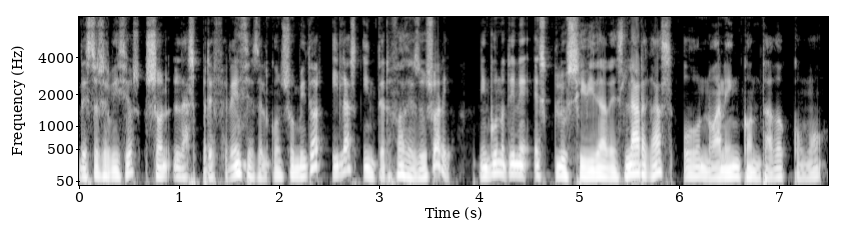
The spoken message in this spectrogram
de estos servicios son las preferencias del consumidor y las interfaces de usuario. Ninguno tiene exclusividades largas o no han encontrado cómo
